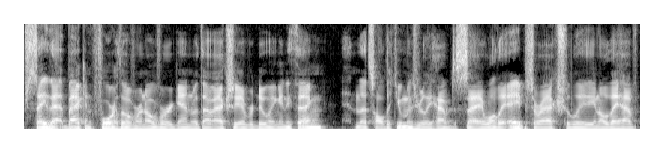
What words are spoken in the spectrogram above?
say that back and forth over and over again without actually ever doing anything. And that's all the humans really have to say. While the apes are actually, you know, they have,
